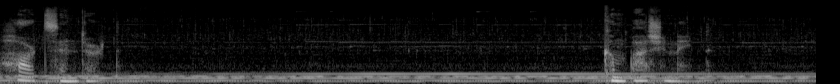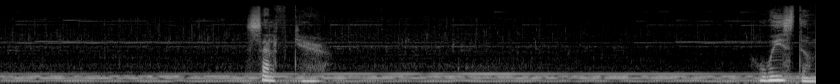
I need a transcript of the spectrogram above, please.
heart centered, compassionate. self care, wisdom,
